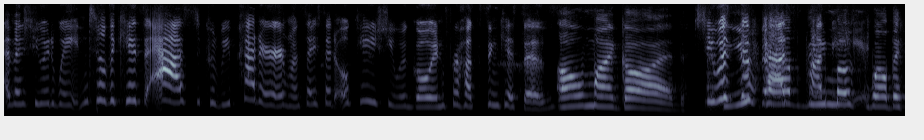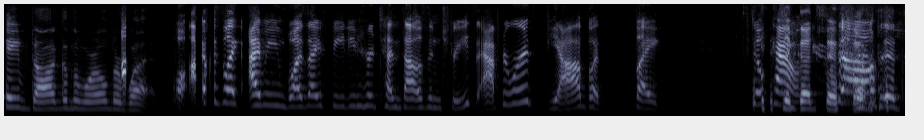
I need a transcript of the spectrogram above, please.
And then she would wait until the kids asked, could we pet her? And once I said okay, she would go in for hugs and kisses. Oh my god. She was Do you the best have the puppy. most well behaved dog in the world or what? Well, I was like, I mean, was I feeding her 10,000 treats afterwards? Yeah, but like, still counts. It's a counts. good sister. So- It, it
